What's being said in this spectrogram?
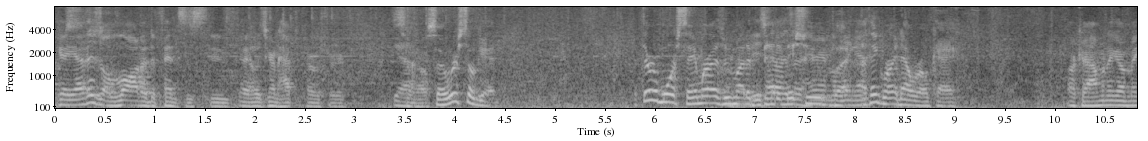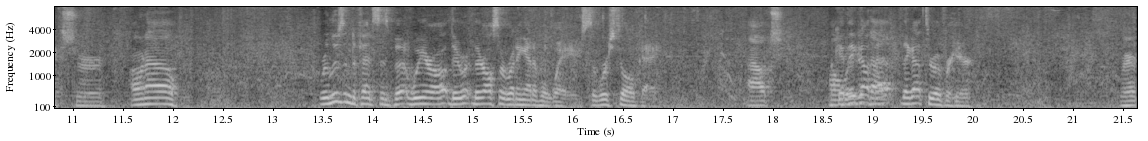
Okay, yeah, there's a lot of defenses that I was gonna have to go through. Yeah, So, so we're still good. If there were more samurais, we might have had an issue, but handling I think right now we're okay. okay, I'm gonna go make sure. Oh no! We're losing defenses, but we are they're, they're also running out of a wave, so we're still okay. Ouch! Oh, Okay, they got that-. They got through over here, Where?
